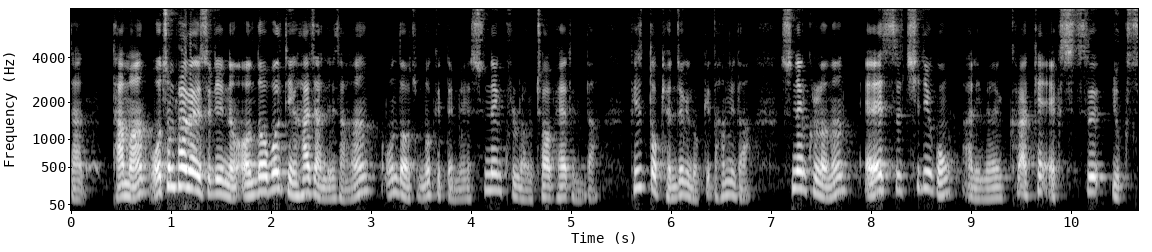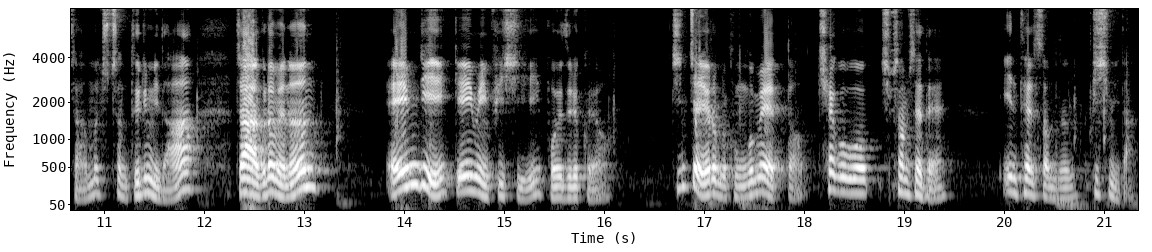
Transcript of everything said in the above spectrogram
자 다만 5800X3D는 undervolting 하지 않는 이상 온도가 좀 높기 때문에 수냉 쿨러랑 조합해야 됩니다. 그래서 또 견적이 높기도 합니다. 수냉 쿨러는 LS720 아니면 크라켄 X63을 추천드립니다. 자 그러면은 AMD 게이밍 PC 보여드릴 거예요. 진짜 여러분 궁금해했던 최고급 13세대 인텔 썸는 PC입니다.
